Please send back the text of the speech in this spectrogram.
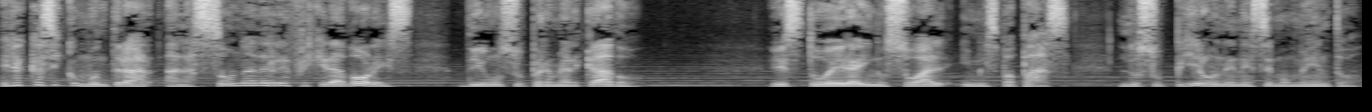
Era casi como entrar a la zona de refrigeradores de un supermercado. Esto era inusual y mis papás lo supieron en ese momento.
